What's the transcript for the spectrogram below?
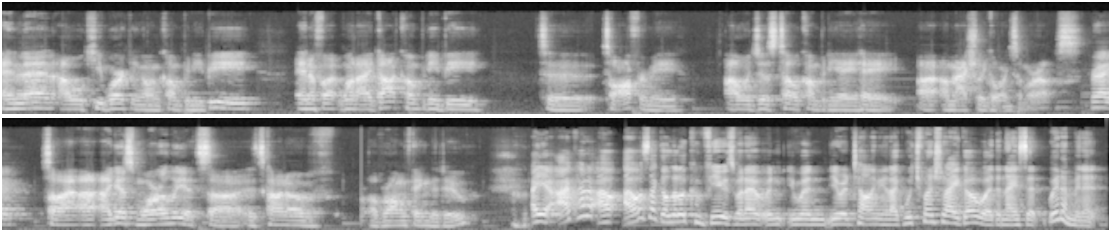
And then I will keep working on company B. And if I, when I got company B to, to offer me, I would just tell company A, hey, I, I'm actually going somewhere else. Right. So I, I, guess morally, it's, uh, it's kind of a wrong thing to do. Uh, yeah, I kind of I, I was like a little confused when I when when you were telling me like which one should I go with, and I said, wait a minute,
